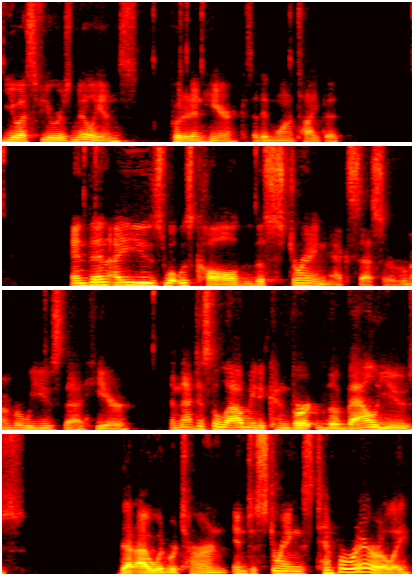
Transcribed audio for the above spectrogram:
US viewers millions, put it in here because I didn't want to type it. And then I used what was called the string accessor. Remember we used that here. And that just allowed me to convert the values that I would return into strings temporarily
